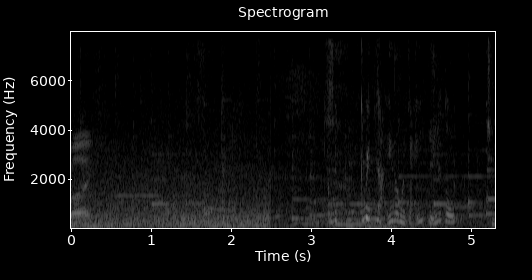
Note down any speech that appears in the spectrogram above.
mời. Cái biết nhảy đâu mà chạy chỉ với tôi. Chết.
